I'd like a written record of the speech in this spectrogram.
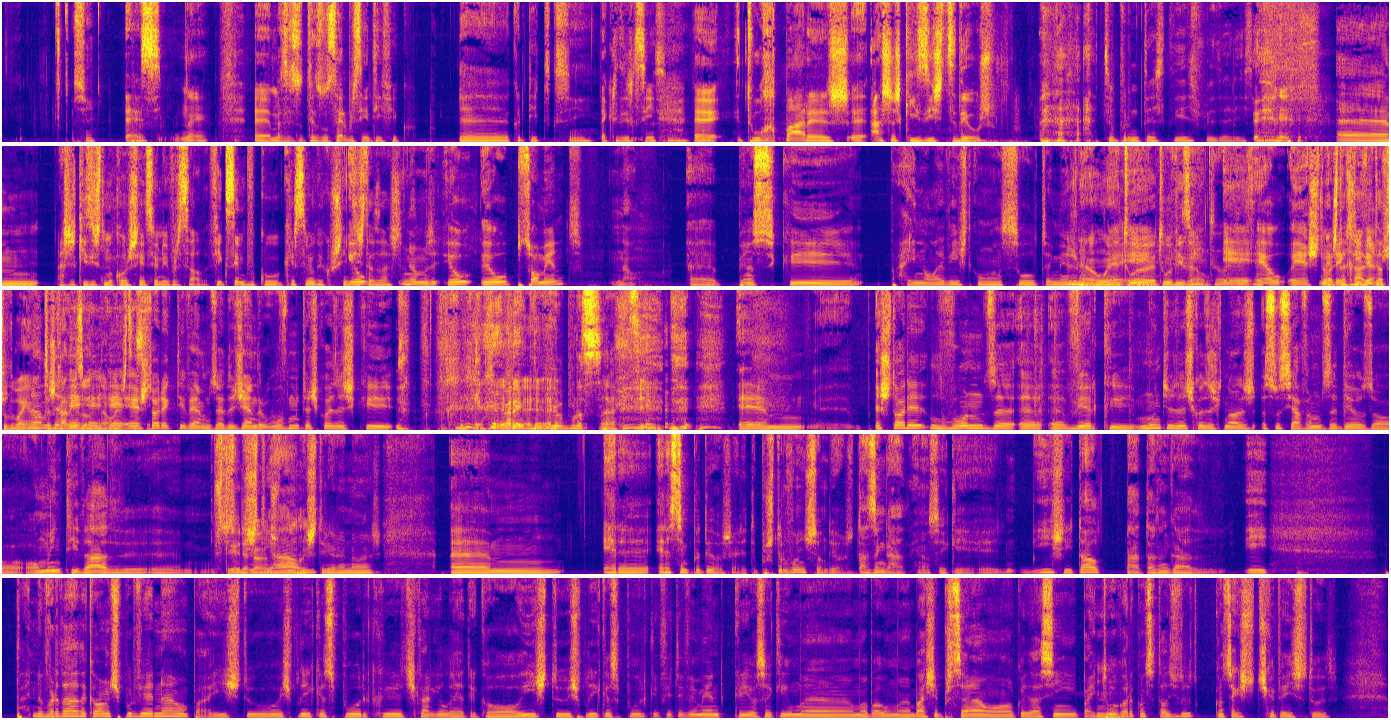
Sim. é, sim, não é? Ah, mas tens um cérebro científico. Eh, acredito que sim. Acreditas que sim. Ah, tu reparas, ah, achas que existe Deus? Tu prometeste que ias fazer isso. Ahm, Achas que existe uma consciência universal? Fico sempre com. Queres saber o que é que os cientistas eu, acham? Não, mas eu, eu pessoalmente, não. Ah, penso que. E não leva isto com um insulto, é mesmo. Não, é a tua, a tua É visão. a tua É, visão. é, o- é a história Nesta que rádio tivemos. está tudo bem, outras mas rádios é, onde é, não, É, é a sim. história que tivemos, é do género. Houve muitas coisas que. Agora é que eu processar. É, a história levou-nos a, a- a ver que muitas das coisas que nós associávamos a Deus ou a uma entidade eh, Exterior a nós, celestial, uhum. exterior a nós, ahm, era, era sempre Deus. Era tipo, os trovões são Deus, está zangado, não sei o quê, isto e tal, está zangado. E pá, na verdade acabamos por ver, não, pá, isto explica-se porque descarga elétrica, ou isto explica-se porque efetivamente criou-se aqui uma, uma, uma baixa pressão, ou coisa assim, e, pá, e tu Hum. agora satélites tudo consegues descrever isso tudo.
